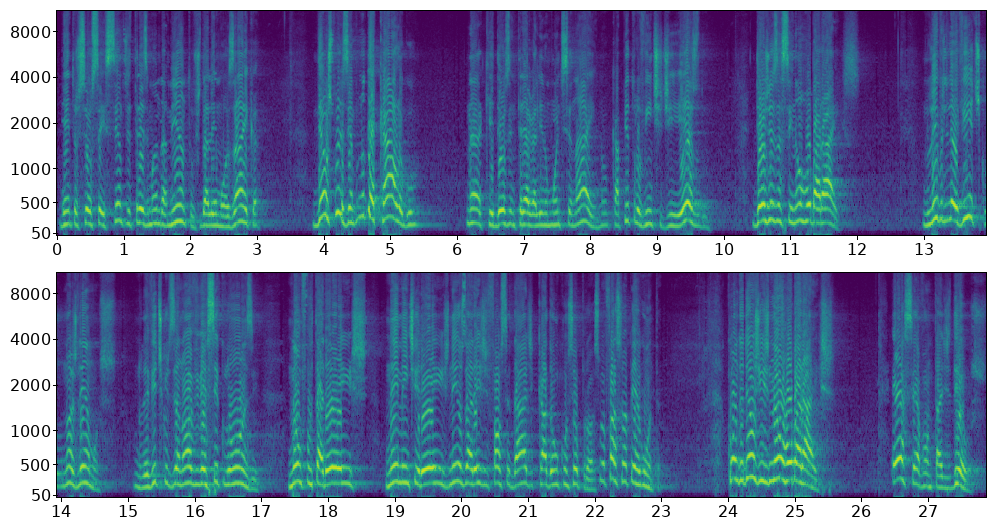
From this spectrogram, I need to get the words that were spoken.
dentre os seus 613 mandamentos da lei mosaica, Deus, por exemplo, no Decálogo, né, que Deus entrega ali no Monte Sinai, no capítulo 20 de Êxodo, Deus diz assim: Não roubarás. No livro de Levítico, nós lemos, no Levítico 19, versículo 11: Não furtareis, nem mentireis, nem usareis de falsidade, cada um com o seu próximo. Eu faço uma pergunta. Quando Deus diz não roubarás, essa é a vontade de Deus?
